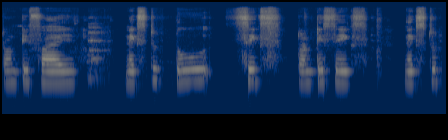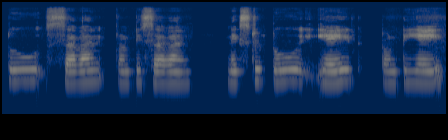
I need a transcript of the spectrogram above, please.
twenty five next two six twenty six next to two seven twenty seven next to two eight twenty eight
